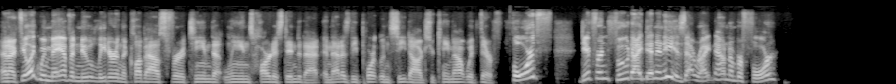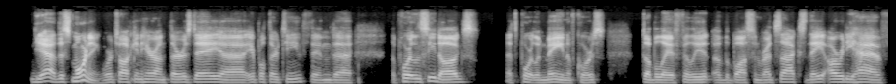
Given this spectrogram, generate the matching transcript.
And I feel like we may have a new leader in the clubhouse for a team that leans hardest into that. And that is the Portland Sea Dogs, who came out with their fourth different food identity. Is that right now? Number four? Yeah, this morning we're talking here on Thursday, uh, April 13th, and uh, the Portland Sea Dogs, that's Portland, Maine, of course, double A affiliate of the Boston Red Sox. They already have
